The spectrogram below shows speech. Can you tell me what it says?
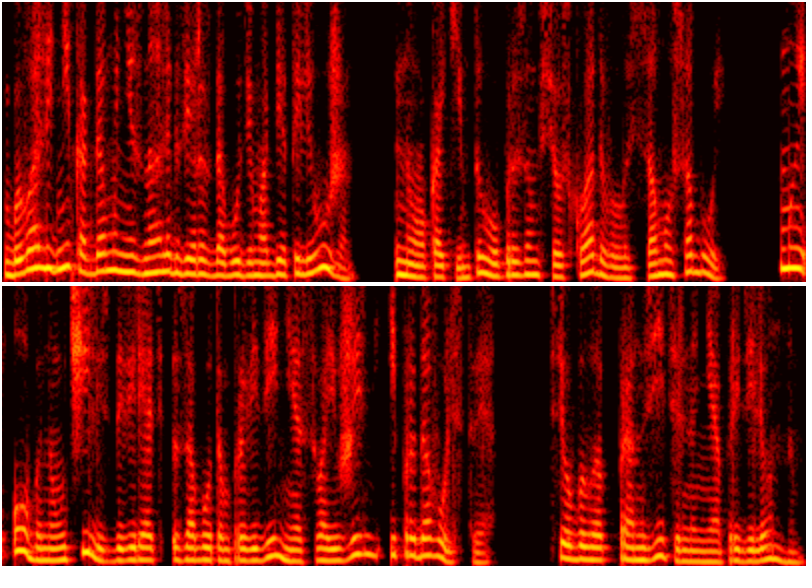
Бывали дни, когда мы не знали, где раздобудем обед или ужин, но каким-то образом все складывалось само собой. Мы оба научились доверять заботам проведения свою жизнь и продовольствие. Все было пронзительно неопределенным,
